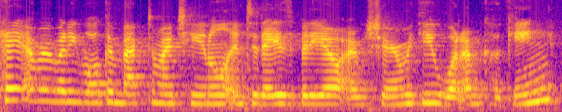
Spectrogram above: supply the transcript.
Hey everybody, welcome back to my channel. In today's video, I'm sharing with you what I'm cooking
